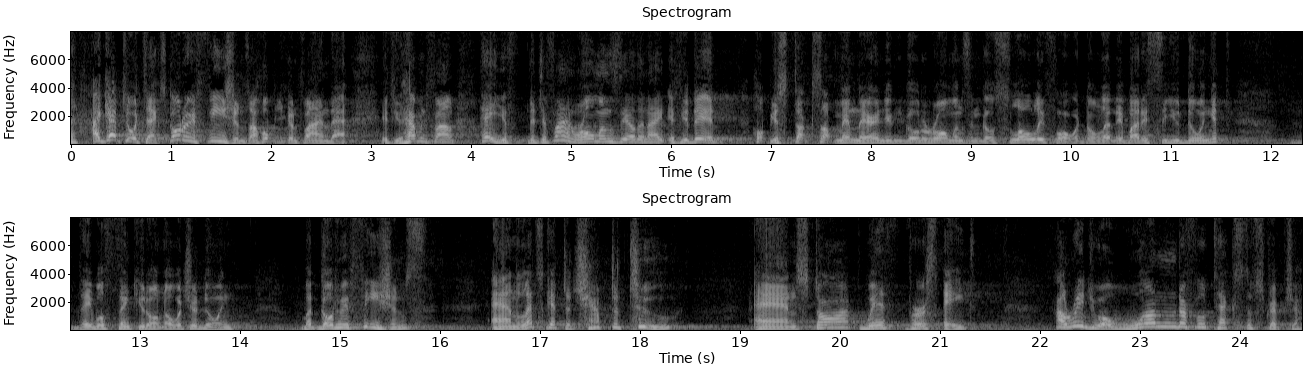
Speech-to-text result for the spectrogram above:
I get to a text. Go to Ephesians. I hope you can find that. If you haven't found, hey, you, did you find Romans the other night? If you did, hope you stuck something in there and you can go to Romans and go slowly forward. Don't let anybody see you doing it. They will think you don't know what you're doing. But go to Ephesians and let's get to chapter 2 and start with verse 8. I'll read you a wonderful text of scripture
